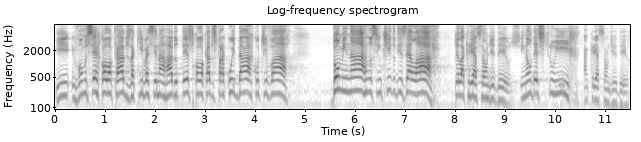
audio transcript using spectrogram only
E vamos ser colocados aqui, vai ser narrado o texto, colocados para cuidar, cultivar, dominar no sentido de zelar pela criação de Deus e não destruir a criação de Deus.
